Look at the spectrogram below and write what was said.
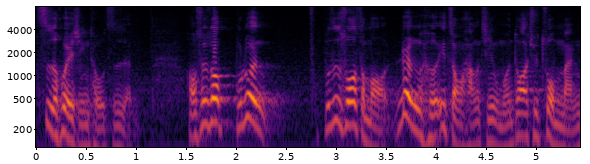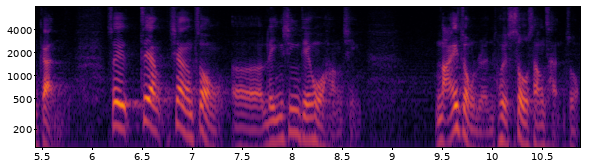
智慧型投资人，好，所以说不论不是说什么任何一种行情，我们都要去做蛮干的，所以这样像这种呃零星点火行情，哪一种人会受伤惨重？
